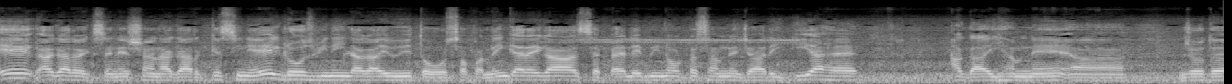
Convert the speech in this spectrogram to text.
एक, अगर वैक्सीनेशन अगर किसी ने एक डोज़ भी नहीं लगाई हुई तो वो सफ़र नहीं करेगा। इससे पहले भी नोटिस हमने जारी किया है। आगाही हमने जो तो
